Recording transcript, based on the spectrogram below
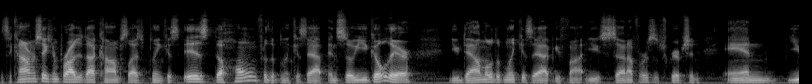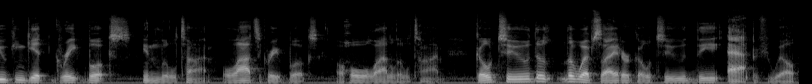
it's a conversationproject.com slash Blinkist is the home for the Blinkist app. And so you go there, you download the Blinkist app, you find you sign up for a subscription, and you can get great books in little time. Lots of great books, a whole lot of little time. Go to the, the website or go to the app, if you will,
